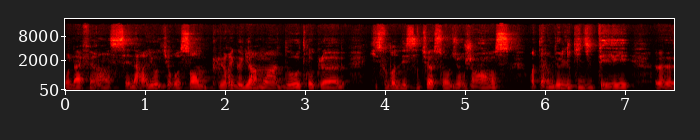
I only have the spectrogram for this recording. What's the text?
on a affaire à un scénario qui ressemble plus régulièrement à d'autres clubs qui sont dans des situations d'urgence en termes de liquidité, euh,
